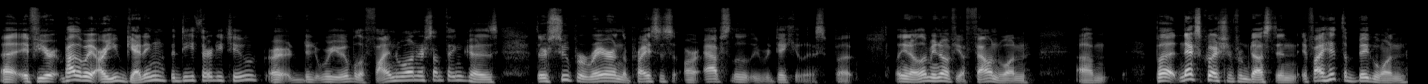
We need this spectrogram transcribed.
Uh, if you're, by the way, are you getting the D32 or did, were you able to find one or something? Because they're super rare and the prices are absolutely ridiculous. But you know, let me know if you found one. Um, but next question from Dustin: If I hit the big one,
